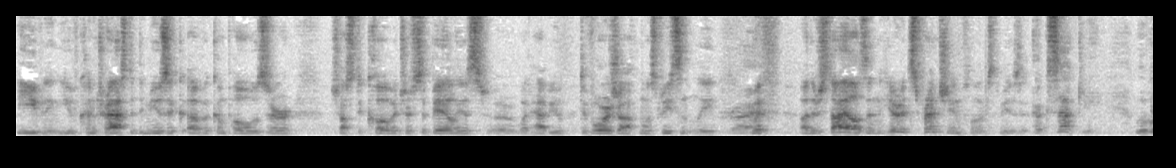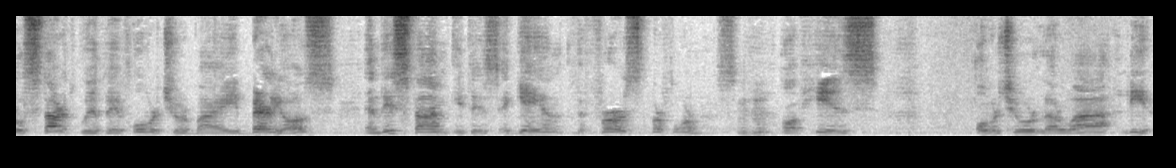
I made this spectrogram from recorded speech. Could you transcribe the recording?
evening. You've contrasted the music of a composer, Shostakovich or Sibelius or what have you, Dvorak most recently, Right. with other styles, and here it's French influenced music. Exactly. We will start with the overture by Berlioz, and this time it is again the first performance Mhm. of his overture Le Roi Lear,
